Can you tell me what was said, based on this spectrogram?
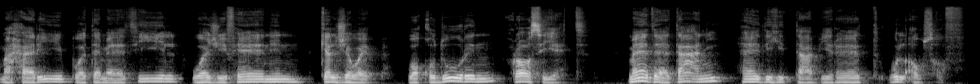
محاريب وتماثيل وجفان كالجواب وقدور راسيات. ماذا تعني هذه التعبيرات والأوصاف؟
